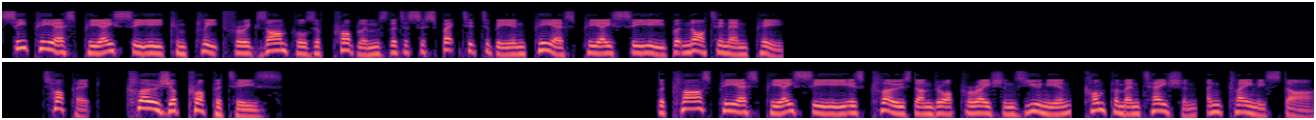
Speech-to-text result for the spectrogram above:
CPSPACE complete for examples of problems that are suspected to be in PSPACE but not in NP. Topic: Closure properties. The class PSPACE is closed under operations union, complementation, and Kleene star.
